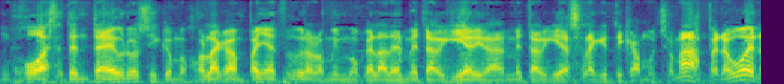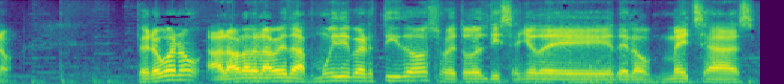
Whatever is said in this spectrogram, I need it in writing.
Un juego a 70 euros y que mejor la campaña te dura lo mismo que la del Metal Gear y la del Metal Gear se la critica mucho más, pero bueno. Pero bueno, a la hora de la verdad, muy divertido, sobre todo el diseño de, de los mechas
